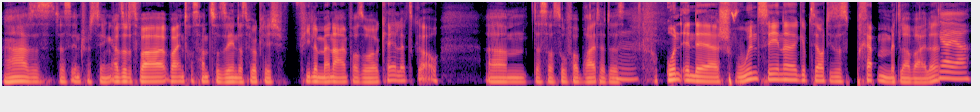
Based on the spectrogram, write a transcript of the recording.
Ja, das ist, das ist interesting. Also das war, war interessant zu sehen, dass wirklich viele Männer einfach so, okay, let's go, ähm, dass das so verbreitet ist. Mhm. Und in der schwulen Szene gibt es ja auch dieses Preppen mittlerweile. Ja, ja,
